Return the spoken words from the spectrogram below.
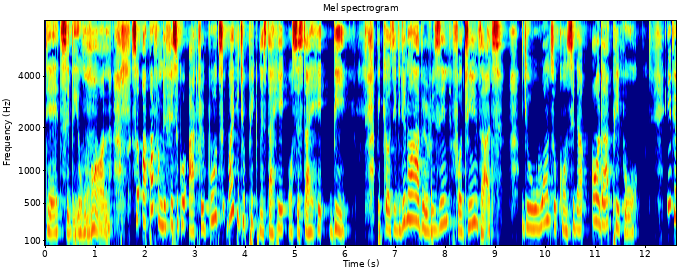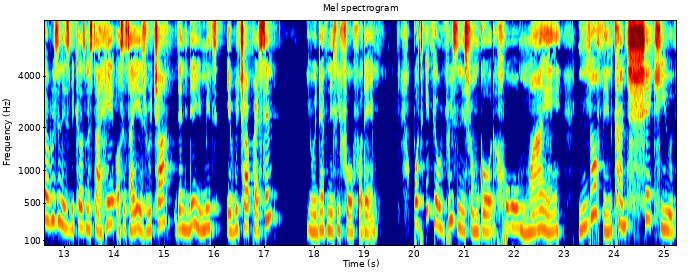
Dare to Be One. So, apart from the physical attributes, why did you pick Mr. A or Sister B? Because if you do not have a reason for doing that, you will want to consider other people. If your reason is because Mr. A or Sister A is richer, then the day you meet a richer person, you will definitely fall for them. But if your reason is from God, oh my, nothing can shake you.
